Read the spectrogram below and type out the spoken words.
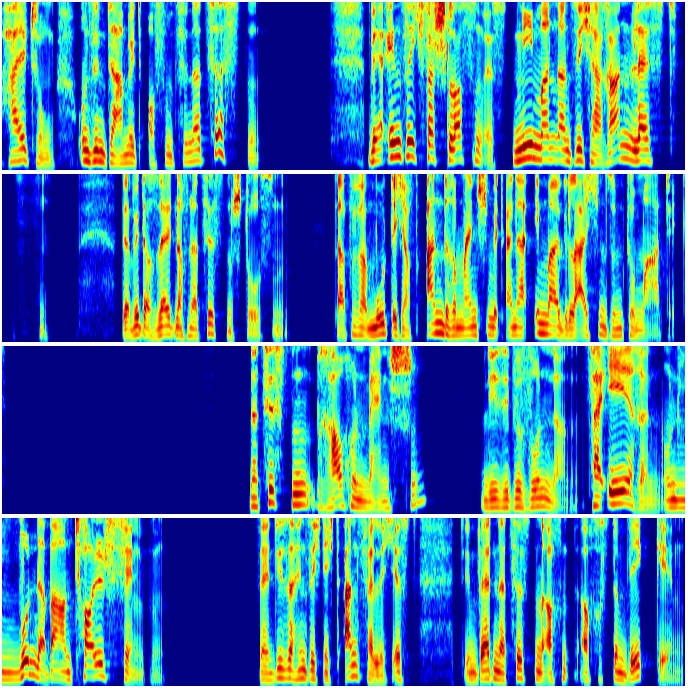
Haltung und sind damit offen für Narzissten. Wer in sich verschlossen ist, niemand an sich heranlässt, der wird auch selten auf Narzissten stoßen dafür vermutlich auf andere Menschen mit einer immer gleichen Symptomatik. Narzissten brauchen Menschen, die sie bewundern, verehren und wunderbar und toll finden. Wer in dieser Hinsicht nicht anfällig ist, dem werden Narzissten auch, auch aus dem Weg gehen.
